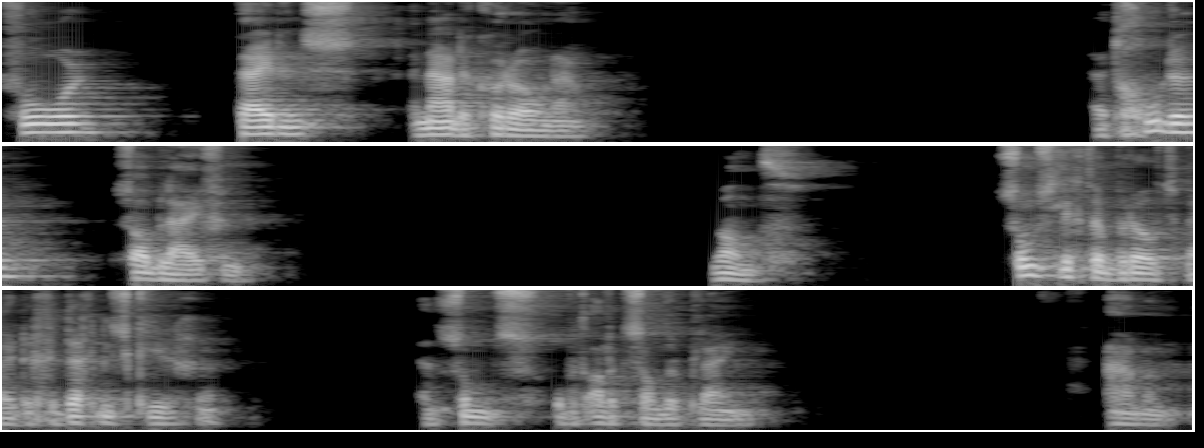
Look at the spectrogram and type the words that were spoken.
Voor, tijdens en na de corona. Het goede zal blijven. Want soms ligt er brood bij de gedachteniskerken en soms op het Alexanderplein. Amen.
